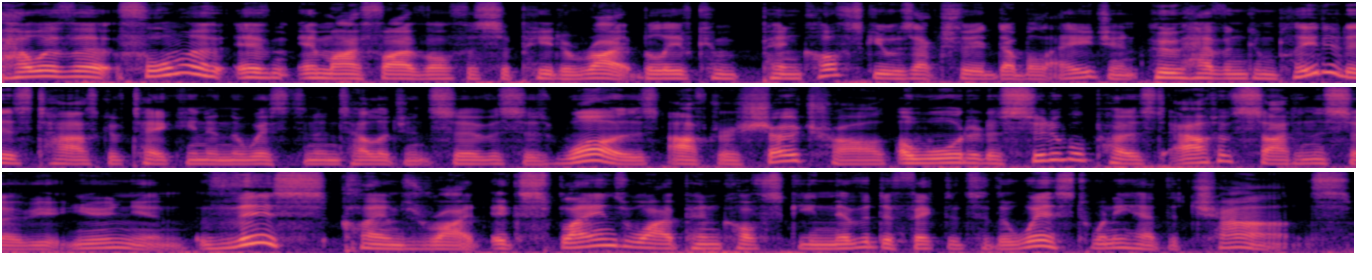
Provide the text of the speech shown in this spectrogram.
However, former MI5 officer Peter Wright believed Penkovsky was actually a double agent who, having completed his task of taking in the Western intelligence services, was, after a show trial, awarded a suitable post out of sight in the Soviet Union. This, claims Wright, explains why Penkovsky never defected to the West when he had the chance.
